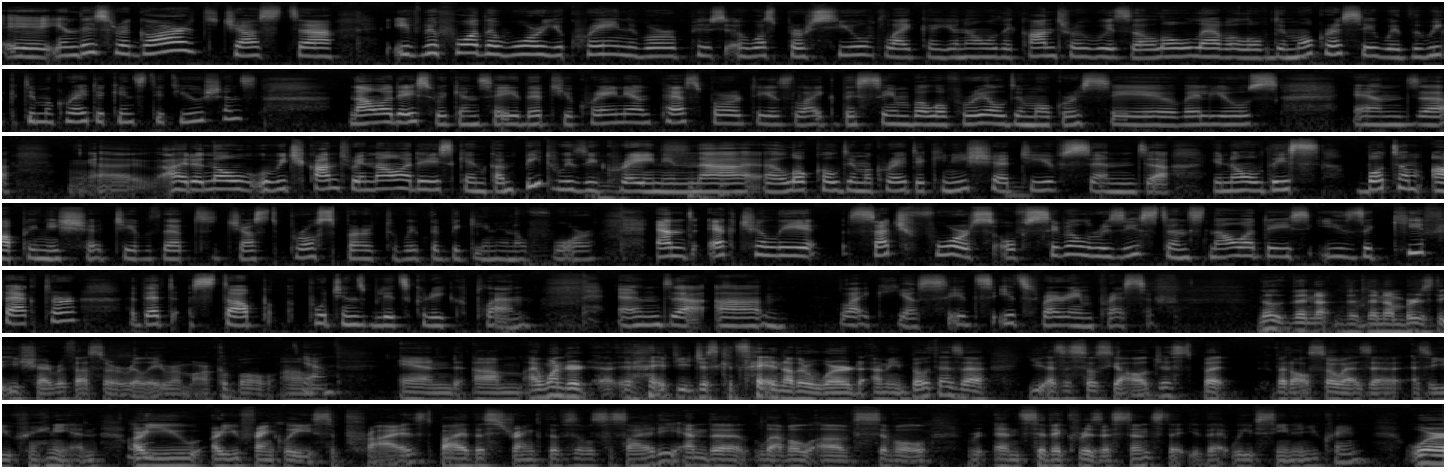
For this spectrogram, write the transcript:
in this regard, just uh, if before the war Ukraine were, was perceived like uh, you know the country with a low level of democracy with weak democratic institutions, Nowadays, we can say that Ukrainian passport is like the symbol of real democracy values. And uh, I don't know which country nowadays can compete with mm. Ukraine in uh, local democratic initiatives and uh, you know this bottom-up initiative that just prospered with the beginning of war. And actually, such force of civil resistance nowadays is a key factor that stop Putin's blitzkrieg plan. And uh, um, like yes, it's it's very impressive. No, the, the, the numbers that you shared with us are really remarkable. Um, yeah. And um, I wondered if you just could say another word. I mean, both as a you, as a sociologist, but but also as a as a Ukrainian, yeah. are you are you frankly surprised by the strength of civil society and the level of civil re- and civic resistance that that we've seen in Ukraine? Or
